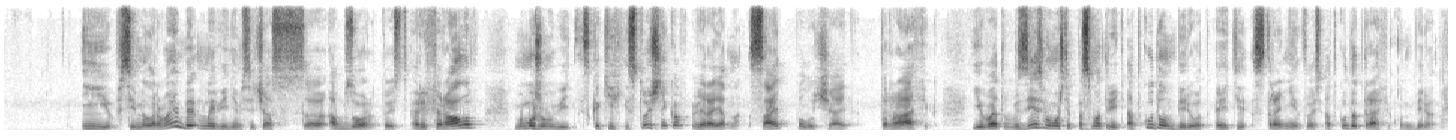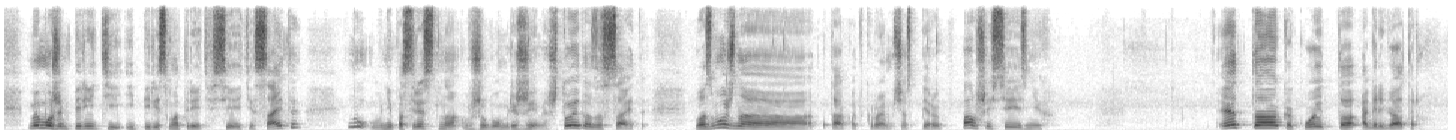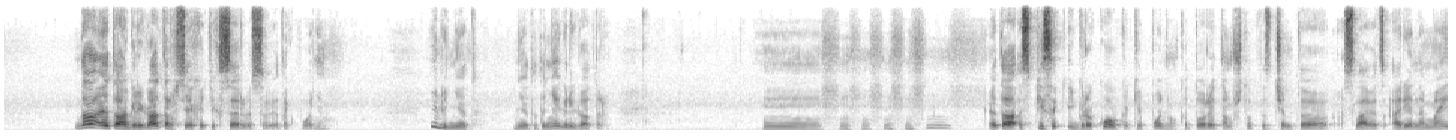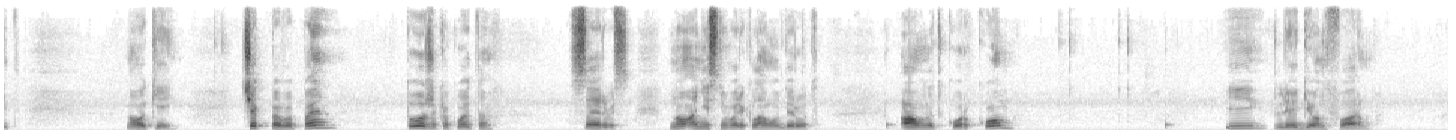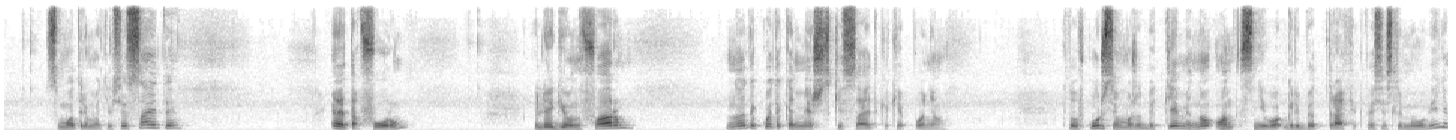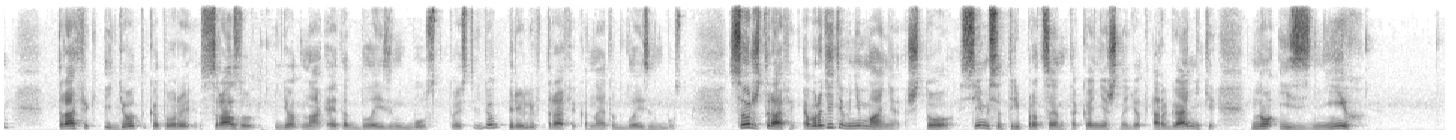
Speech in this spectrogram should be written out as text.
И в SimilarWeb мы видим сейчас э, обзор, то есть рефералов. Мы можем увидеть, с каких источников, вероятно, сайт получает трафик. И в этом, здесь вы можете посмотреть, откуда он берет эти страницы, то есть откуда трафик он берет. Мы можем перейти и пересмотреть все эти сайты, ну, непосредственно в живом режиме. Что это за сайты? Возможно, так, откроем сейчас первый попавшийся из них. Это какой-то агрегатор. Да, это агрегатор всех этих сервисов, я так понял. Или нет? Нет, это не агрегатор. Это список игроков, как я понял, которые там что-то чем-то славятся. Arena Mate. Ну окей. Чек PvP. Тоже какой-то сервис. Но они с него рекламу берут. Aunetcore.com и Legion Farm. Смотрим эти все сайты. Это форум. Legion Farm. Ну, это какой-то коммерческий сайт, как я понял. Кто в курсе, может быть, теме, но он с него гребет трафик. То есть, если мы увидим, трафик идет, который сразу идет на этот Blazing Boost. То есть, идет перелив трафика на этот Blazing Boost. Search трафик. Обратите внимание, что 73% конечно идет органики, но из них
